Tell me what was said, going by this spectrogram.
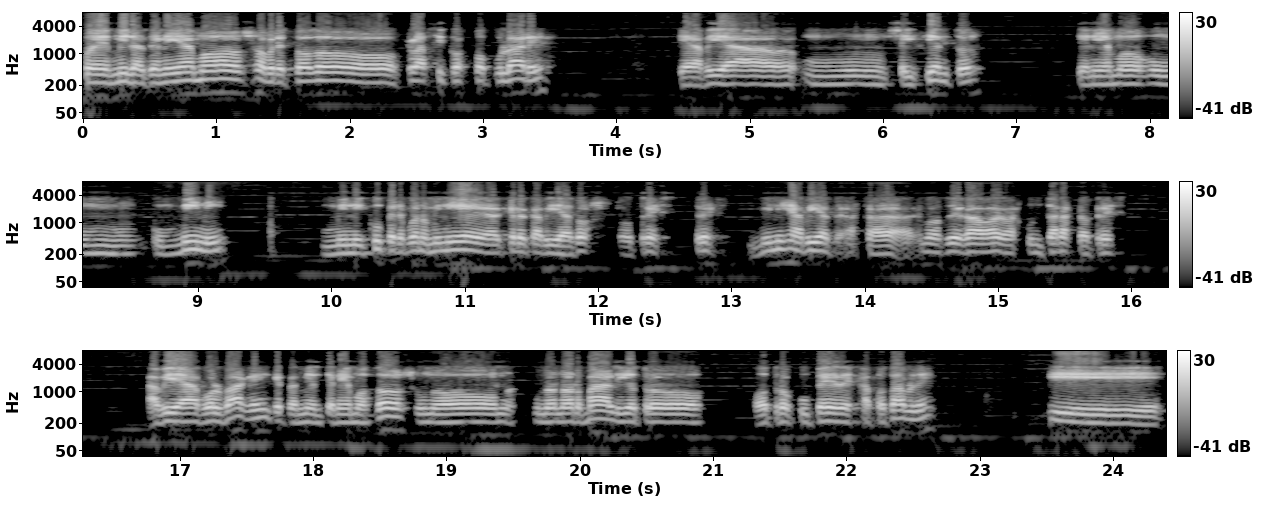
Pues mira, teníamos sobre todo clásicos populares, que había un 600, teníamos un, Mini, un Mini Cooper, bueno, Mini eh, creo que había dos o tres, tres, Minis había hasta, hemos llegado a juntar hasta tres. Había Volkswagen, que también teníamos dos, uno, uno normal y otro, otro coupé descapotable. Y,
